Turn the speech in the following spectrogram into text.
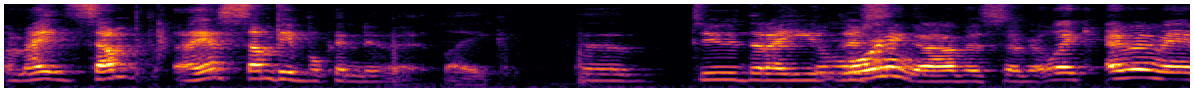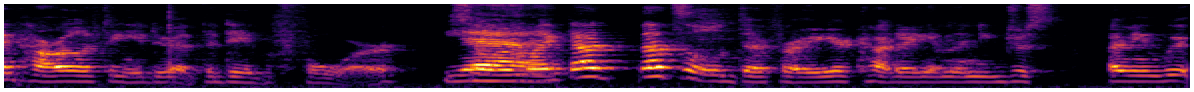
I mean some I guess some people can do it like the dude that I use the morning of is so good. Like MMA and powerlifting, you do it the day before. Yeah. So like that. That's a little different. You're cutting, and then you just. I mean, we,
